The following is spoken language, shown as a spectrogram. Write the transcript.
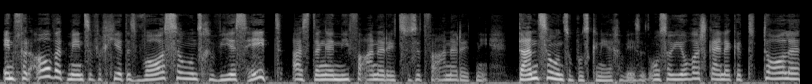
En veral wat mense vergeet is waar sou ons gewees het as dinge nie verander het soos dit verander het nie. Dan sou ons op ons knieë gewees het. Ons sou heel waarskynlik 'n totale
